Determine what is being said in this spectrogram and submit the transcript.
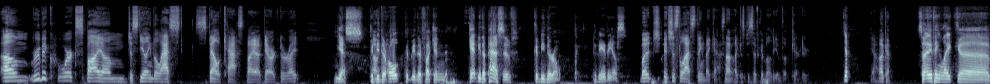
Um, Rubik works by um just stealing the last spell cast by a character, right? Yes. Could be their Okay. ult, could be their fucking. Can't be their passive, could be their ult. Could be anything else. But it's- it's just the last thing they cast, not like a specific ability of the character. Yep. Yeah. Okay. So anything like. Uh,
